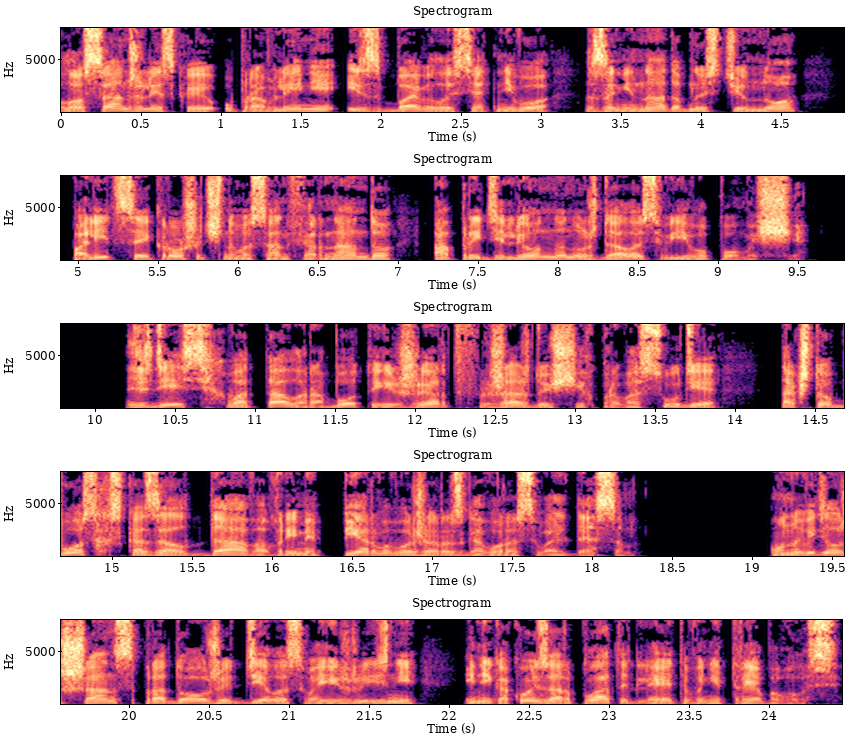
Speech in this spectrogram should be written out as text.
Лос-Анджелесское управление избавилось от него за ненадобностью, но полиция крошечного Сан-Фернандо определенно нуждалась в его помощи. Здесь хватало работы и жертв, жаждущих правосудия, так что Босх сказал «да» во время первого же разговора с Вальдесом. Он увидел шанс продолжить дело своей жизни, и никакой зарплаты для этого не требовалось.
